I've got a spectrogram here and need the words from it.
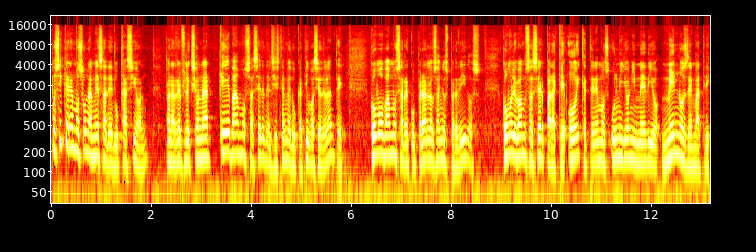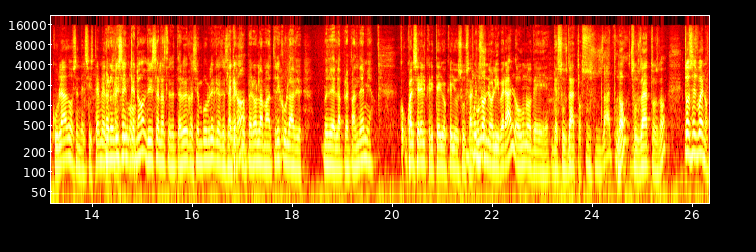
pues sí queremos una mesa de educación para reflexionar qué vamos a hacer en el sistema educativo hacia adelante, cómo vamos a recuperar los años perdidos, cómo le vamos a hacer para que hoy que tenemos un millón y medio menos de matriculados en el sistema Pero educativo. dicen que no, dice la Secretaría de Educación Pública que se recuperó la matrícula de, de la prepandemia. cu- ¿Cuál será el criterio que ellos usan? Pues- ¿Uno neoliberal o uno de, de sus datos? sus datos. ¿no? Sus datos, ¿no? Entonces, bueno,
